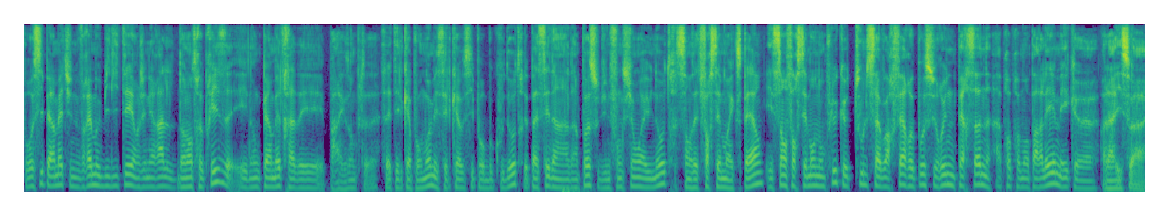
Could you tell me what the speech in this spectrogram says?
pour aussi permettre une vraie mobilité en général dans l'entreprise et donc permettre à des, par exemple, ça a été le cas pour moi, mais c'est le cas aussi pour beaucoup d'autres, de passer d'un poste ou d'une fonction à une autre sans être forcément expert et sans forcément non plus que tout le savoir-faire repose sur une personne à proprement parler, mais que voilà, il soit,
